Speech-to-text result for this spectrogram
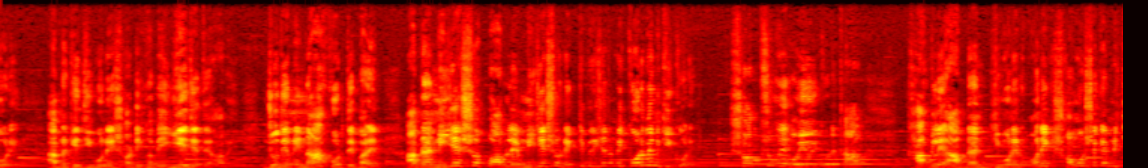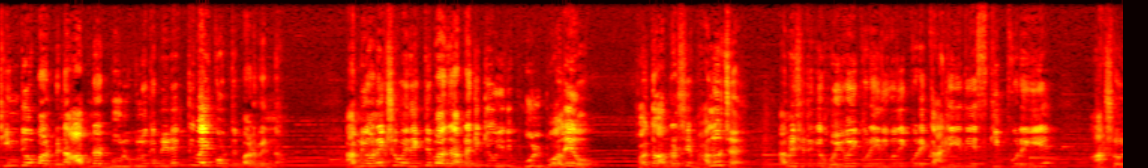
করে আপনাকে জীবনে সঠিকভাবে এগিয়ে যেতে হবে। যদি আপনি না করতে পারেন, আপনার নিজস্ব প্রবলেম নিজস্ব রেক্টিফিকেশন আপনি করবেন কি করে? সবসময় হই হই করে থাক, থাকলে আপনার জীবনের অনেক সমস্যাকে আপনি চিনতেও পারবেন না, আপনার ভুলগুলোকে আপনি রেক্টিফাই করতে পারবেন না। আপনি অনেক সময় দেখতে পাওয়া যায়, আপনাকে কেউ যদি ভুল বলেও, হয়তো আপনার সে ভালো চায়। আপনি সেটাকে হই হই করে এদিক ওদিক করে কাটিয়ে দিয়ে স্কিপ করে গিয়ে আসল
